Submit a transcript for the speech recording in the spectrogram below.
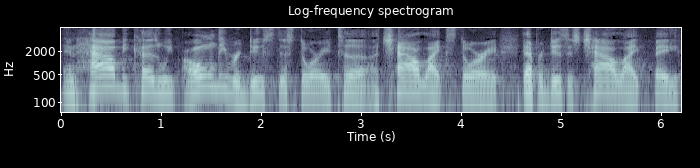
and how, because we've only reduced this story to a childlike story that produces childlike faith,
